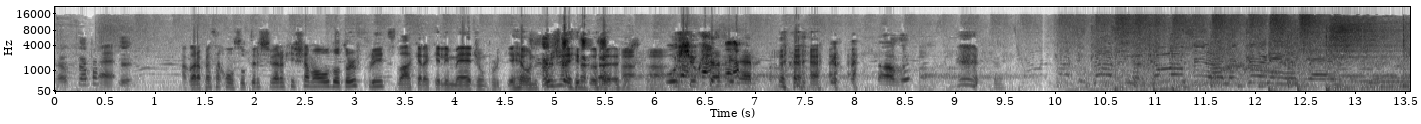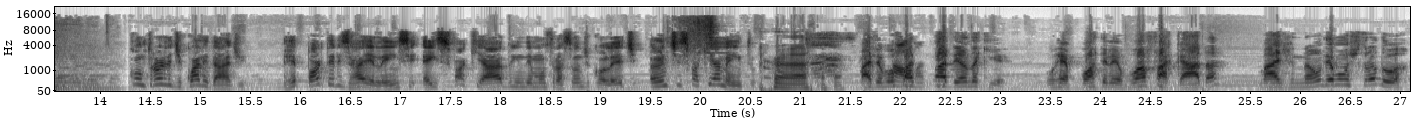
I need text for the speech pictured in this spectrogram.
É o que dá pra É. fazer. Agora pra essa consulta eles tiveram que chamar o Dr. Fritz lá, que era aquele médium, porque é o único jeito. né? O Chico Xavier. né? Tava. Controle de qualidade. Repórter israelense é esfaqueado em demonstração de colete anti-esfaqueamento. Mas eu vou Calma. fazer um adendo aqui. O repórter levou a facada, mas não demonstrou dor.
